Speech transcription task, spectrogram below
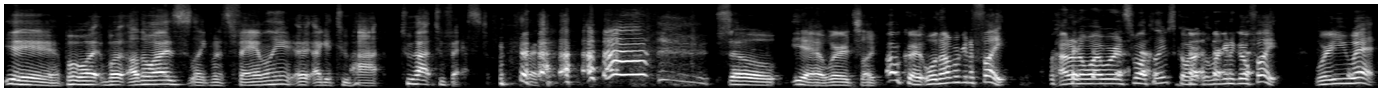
Yeah, yeah, yeah. But what, but otherwise, like when it's family, I, I get too hot, too hot, too fast. so yeah, where it's like, okay, well now we're gonna fight. I don't know why we're in small claims court. but We're gonna go fight. Where are you at?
